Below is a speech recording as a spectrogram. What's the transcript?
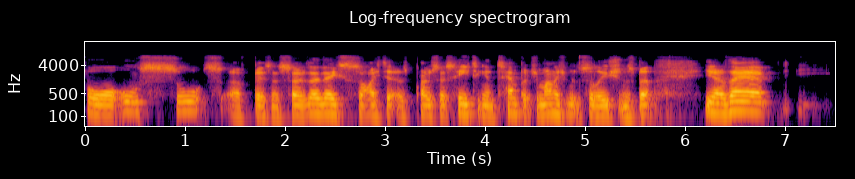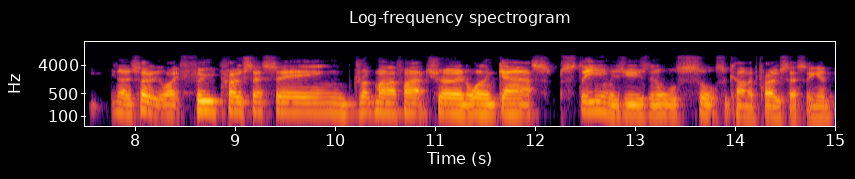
for all sorts of business. So they, they cite it as process heating and temperature management solutions, but you know they're you know so like food processing, drug manufacturing, oil and gas. Steam is used in all sorts of kind of processing and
